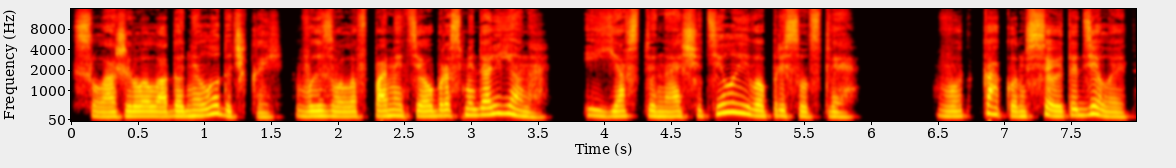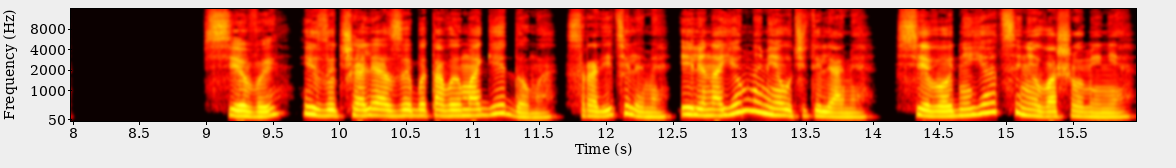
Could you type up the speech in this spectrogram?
Сложила ладони лодочкой, вызвала в памяти образ медальона и явственно ощутила его присутствие. Вот как он все это делает? Все вы изучали азы бытовой магии дома с родителями или наемными учителями. Сегодня я оценю ваше умение.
